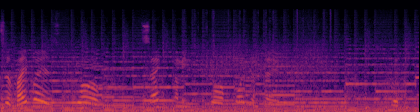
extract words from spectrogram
Seviper is pure psych I mean pure poison type. With,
